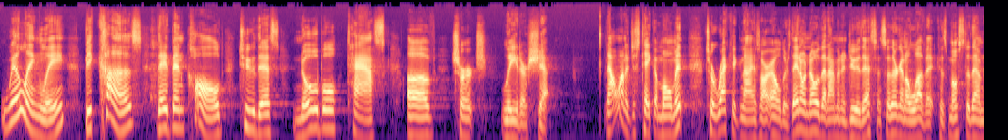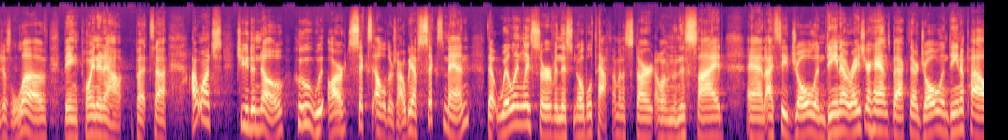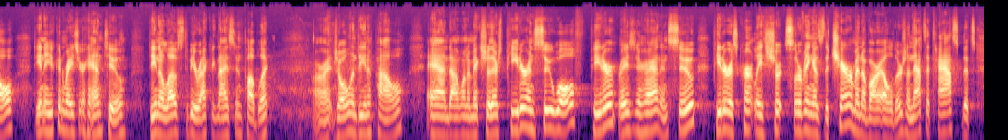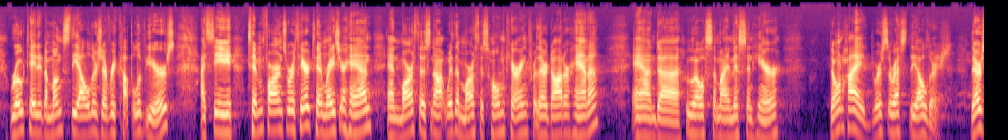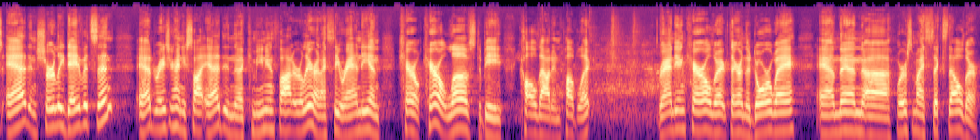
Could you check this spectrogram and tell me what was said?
willingly because they've been called to this noble task of church leadership. Now, I want to just take a moment to recognize our elders. They don't know that I'm going to do this, and so they're going to love it because most of them just love being pointed out. But uh, I want you to know who our six elders are. We have six men that willingly serve in this noble task. I'm going to start on this side, and I see Joel and Dina. Raise your hands back there. Joel and Dina Powell. Dina, you can raise your hand too. Dina loves to be recognized in public. All right, Joel and Dina Powell. And I want to make sure there's Peter and Sue Wolf. Peter, raise your hand. And Sue. Peter is currently serving as the chairman of our elders, and that's a task that's rotated amongst the elders every couple of years. I see Tim Farnsworth here. Tim, raise your hand. And Martha's not with him. Martha's home caring for their daughter, Hannah. And uh, who else am I missing here? Don't hide. Where's the rest of the elders? There's Ed and Shirley Davidson. Ed, raise your hand. You saw Ed in the communion thought earlier, and I see Randy and Carol. Carol loves to be called out in public. Randy and Carol right there in the doorway. And then, uh, where's my sixth elder?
